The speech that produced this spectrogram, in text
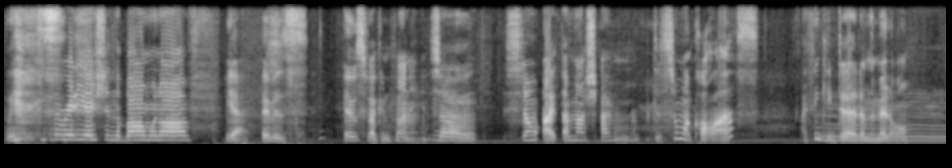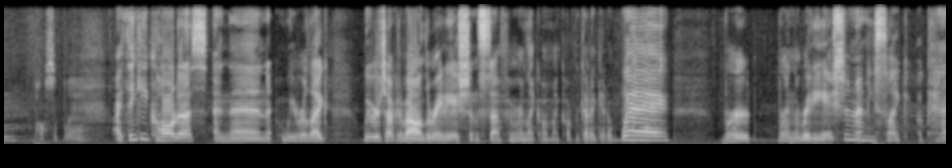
The radiation, the bomb went off. "Yeah, it was, it was fucking funny. So Stone, I I'm not. Sh- I don't remember. Did someone call us? I think he did in the middle. Mm, possibly. I think he called us, and then we were like, we were talking about all the radiation stuff, and we are like, oh my god, we gotta get away. We're we're in the radiation, and he's like, okay.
